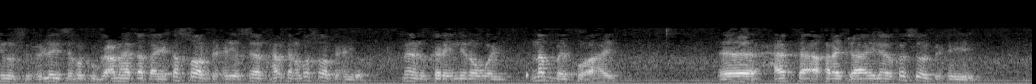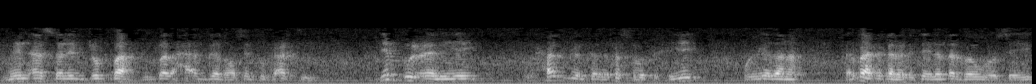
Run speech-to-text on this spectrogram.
inuu suxulaysa markuu gacmaha dhaqaya ka soo bixiyo sidan halkan uga soo bixiyo ma aanu karayninoo way nab bay ku ahayd. Xataa akrajahaa ilaah ka soo bixiyey min asfali اljubba jubbada xaggeed hoose intuu kacagtii dib u celiyey xaggankeeda ka soo bixiyey oo iyadana garbaha ka kala ritay ila dharba ugu hooseeyey.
